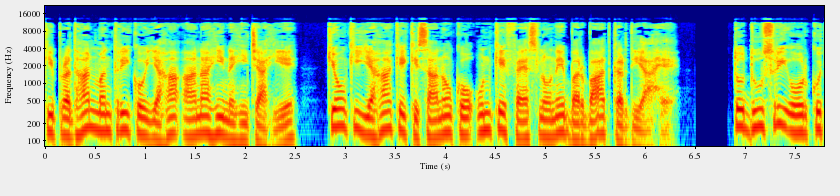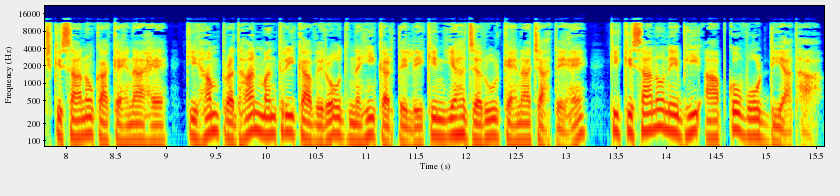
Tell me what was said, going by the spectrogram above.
कि प्रधानमंत्री को यहाँ आना ही नहीं चाहिए, क्योंकि यहाँ के किसानों को उनके फैसलों ने बर्बाद कर दिया है। तो दूसरी ओर कुछ किसानों का कहना है कि हम प्रधानमंत्री का विरोध नहीं करते लेकिन यह ज़रूर कहना चाहते हैं कि किसानों ने भी आपको वोट दिया था।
